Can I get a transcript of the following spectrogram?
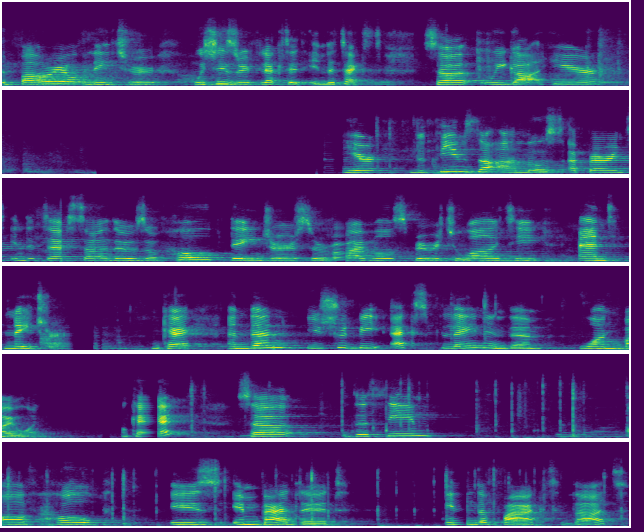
the power of nature which is reflected in the text. So we got here. Here, the themes that are most apparent in the text are those of hope, danger, survival, spirituality, and nature. Okay, and then you should be explaining them one by one. Okay, so the theme of hope is embedded in the fact that,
